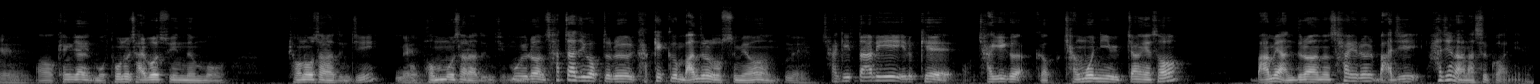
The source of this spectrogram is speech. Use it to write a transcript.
예. 어, 굉장히 뭐 돈을 잘 벌 수 있는 뭐 변호사라든지 네. 뭐 법무사라든지 뭐 이런 사짜 직업들을 갖게끔 만들어 줬으면 네. 자기 딸이 이렇게 자기가 그 장모님 입장에서 마음에 안 들어하는 사위를 맞이하진 않았을 거 아니에요.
